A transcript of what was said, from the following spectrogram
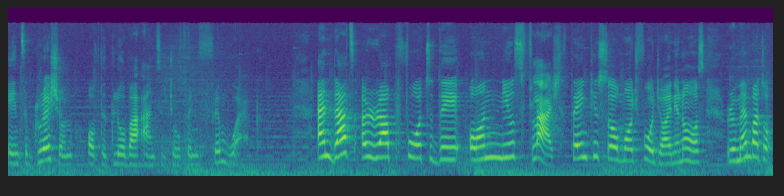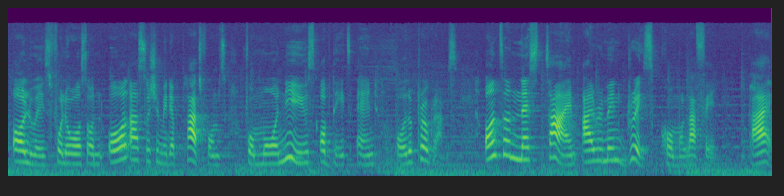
integration of the global anti-doping framework. And that's a wrap for today on News Flash. Thank you so much for joining us. Remember to always follow us on all our social media platforms for more news, updates, and other programs. Until next time, I remain Grace Komolafe. Bye.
